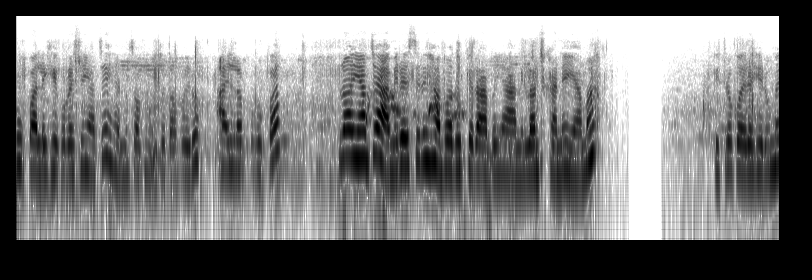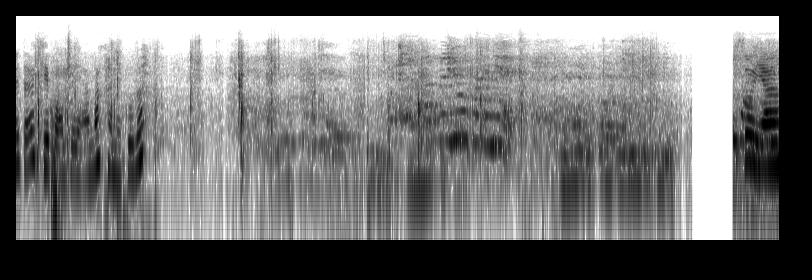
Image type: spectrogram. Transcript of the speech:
रूपा लेखेको रहेछ यहाँ चाहिँ हेर्नु सक्नुहुन्छ तपाईँहरू आई लभ रूपा र यहाँ चाहिँ हामीहरू यसरी अब रोकेर अब यहाँ हामी लन्च खाने यहाँमा भित्र गएर हेरौँ है त के पाउँछ यहाँमा खानेकुरा? सो यहाँ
